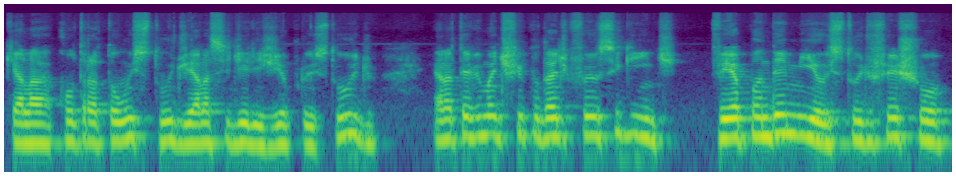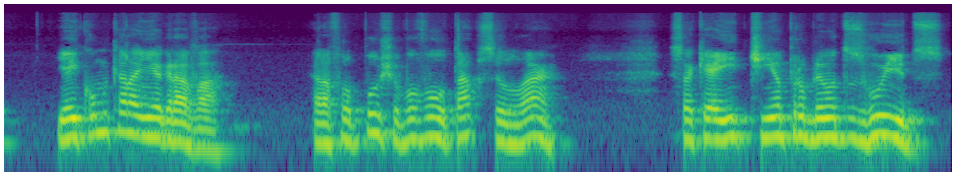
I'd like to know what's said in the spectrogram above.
que ela contratou um estúdio e ela se dirigia para o estúdio, ela teve uma dificuldade que foi o seguinte: veio a pandemia, o estúdio fechou. E aí, como que ela ia gravar? Ela falou: Puxa, eu vou voltar para o celular. Só que aí tinha problema dos ruídos.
